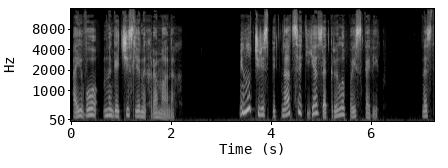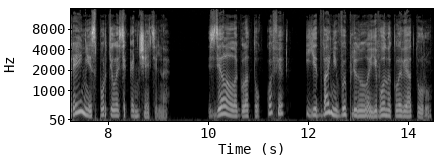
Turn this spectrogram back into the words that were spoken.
о его многочисленных романах? Минут через пятнадцать я закрыла поисковик. Настроение испортилось окончательно. Сделала глоток кофе и едва не выплюнула его на клавиатуру.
